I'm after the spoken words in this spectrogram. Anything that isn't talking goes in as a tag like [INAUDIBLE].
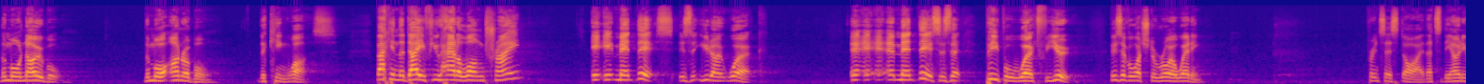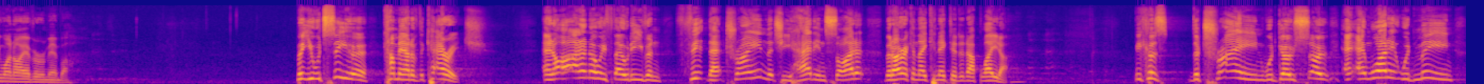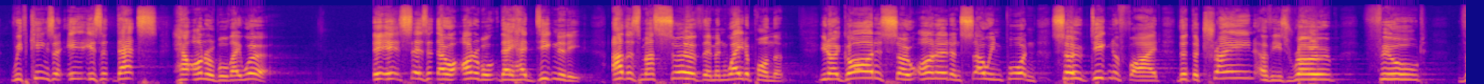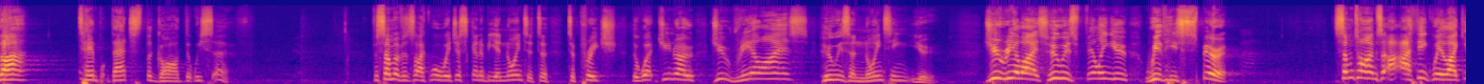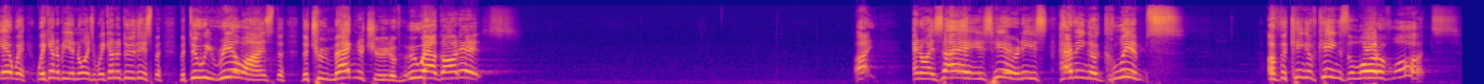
the more noble, the more honorable the king was. Back in the day, if you had a long train, it, it meant this is that you don't work. It, it, it meant this is that people worked for you. Who's ever watched a royal wedding? Princess Di. That's the only one I ever remember. But you would see her come out of the carriage. And I don't know if they would even fit that train that she had inside it, but I reckon they connected it up later. Because the train would go so, and what it would mean with kings is that that's how honorable they were. It says that they were honorable, they had dignity. Others must serve them and wait upon them. You know, God is so honored and so important, so dignified that the train of his robe filled the temple. That's the God that we serve. For some of us, like, well, we're just going to be anointed to, to preach the word. Do you know, do you realize who is anointing you? Do you realize who is filling you with his spirit? Sometimes I think we're like, yeah, we're, we're going to be anointed, we're going to do this, but, but do we realize the, the true magnitude of who our God is? I, and Isaiah is here and he's having a glimpse of the King of Kings, the Lord of Lords.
